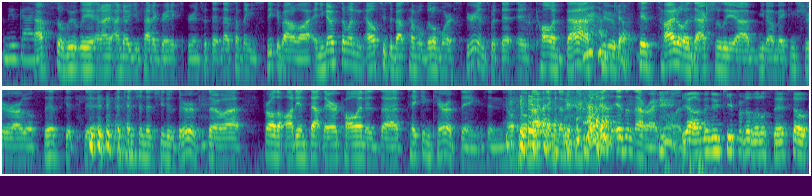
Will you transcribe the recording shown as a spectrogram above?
of these guys. Absolutely, and I, I know you've had a great experience with it, and that's something you speak about a lot. And you know, someone else who's about to have a little more experience with it is Colin Bass, who Gosh. his title is actually, um, you know, making sure our little sis gets the attention that she deserves. So. Uh, for all the audience out there, Colin is uh, taking care of things, and he'll, he'll have things under control. Is, isn't that right, Colin? Yeah, I'm the new keeper of the little sis. So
